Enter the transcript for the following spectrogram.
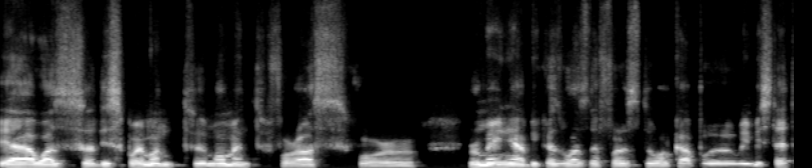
Yeah, it was a disappointment moment for us, for Romania because was the first World Cup uh, we missed it,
